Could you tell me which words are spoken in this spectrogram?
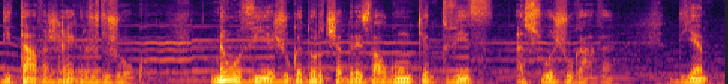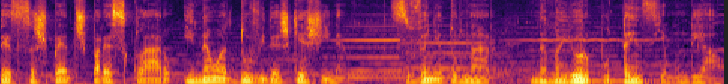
ditava as regras do jogo. Não havia jogador de xadrez algum que antevisse a sua jogada. Diante desses aspectos, parece claro e não há dúvidas que a China se venha a tornar na maior potência mundial.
